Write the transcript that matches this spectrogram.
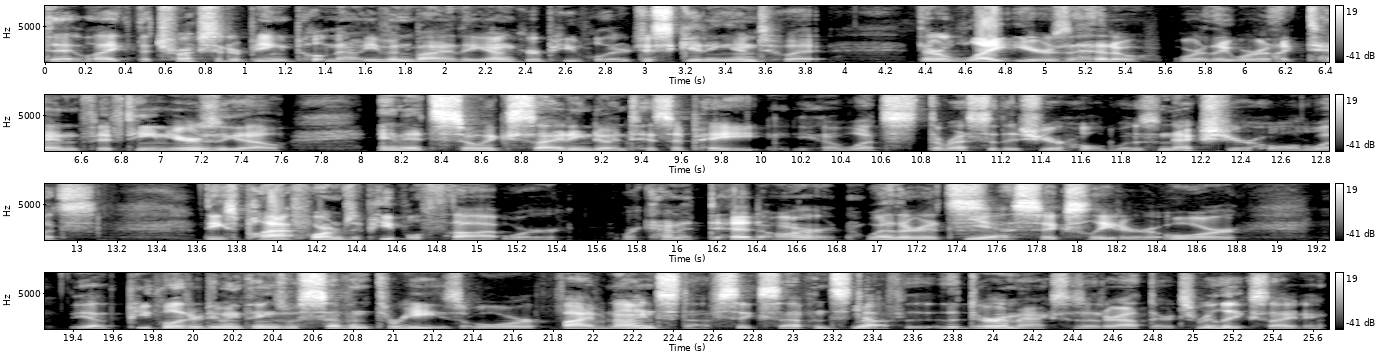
that like the trucks that are being built now even by the younger people that are just getting into it they're light years ahead of where they were like 10 15 years ago and it's so exciting to anticipate you know what's the rest of this year hold what does next year hold what's these platforms that people thought were were kind of dead aren't whether it's yeah. a six liter or you know, people that are doing things with seven threes or five nine stuff, six seven stuff, yep. the, the Duramaxes that are out there. It's really exciting.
